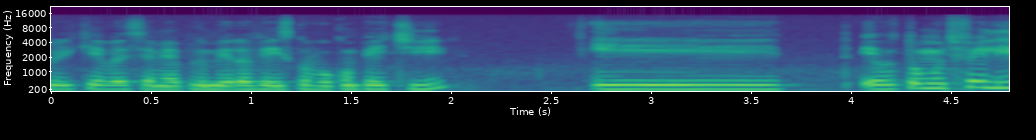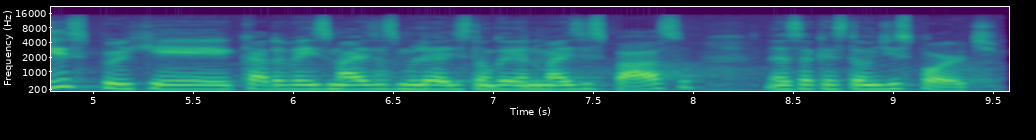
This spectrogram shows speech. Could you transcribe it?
porque vai ser a minha primeira vez que eu vou competir. E eu estou muito feliz porque cada vez mais as mulheres estão ganhando mais espaço nessa questão de esporte.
